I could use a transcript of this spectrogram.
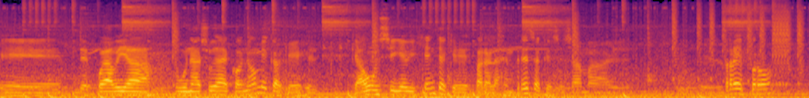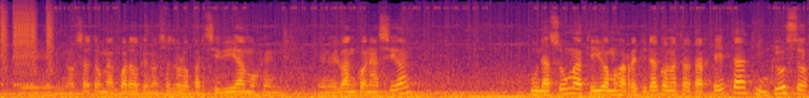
Eh, después había una ayuda económica que, es que aún sigue vigente, que es para las empresas, que se llama el, el Repro. Eh, nosotros me acuerdo que nosotros lo percibíamos en, en el Banco Nación una suma que íbamos a retirar con nuestra tarjeta, que incluso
